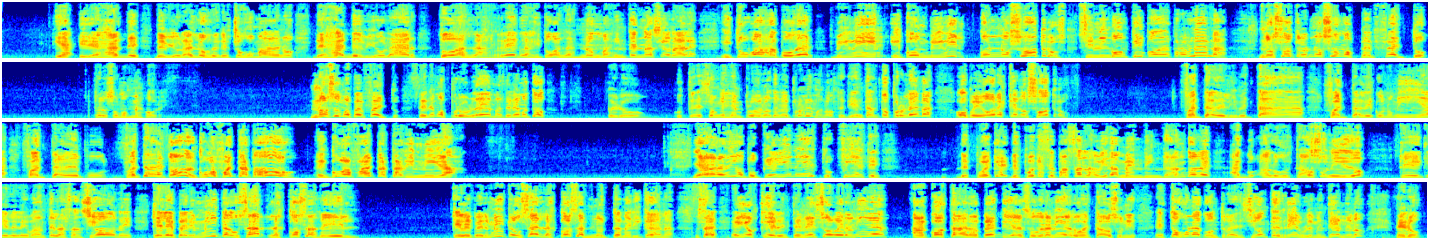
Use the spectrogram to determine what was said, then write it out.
y, y dejar de, de, violar los derechos humanos, dejar de violar todas las reglas y todas las normas internacionales y tú vas a poder vivir y convivir con nosotros sin ningún tipo de problema. Nosotros no somos perfectos, pero somos mejores. No somos perfectos, tenemos problemas, tenemos todo. Pero ustedes son ejemplos de no tener problemas, ¿no? Ustedes tienen tantos problemas o peores que nosotros. Falta de libertad, falta de economía, falta de falta de todo. En Cuba falta todo. En Cuba falta hasta dignidad. Y ahora le digo, ¿por qué viene esto? Fíjate, después que, después que se pasan la vida mendigándole a, los Estados Unidos que le levante las sanciones, que le permita usar las cosas de él que le permita usar las cosas norteamericanas. O sea, ellos quieren tener soberanía a costa de la pérdida de soberanía de los Estados Unidos. Esto es una contradicción terrible, ¿me entiendes? ¿No? Pero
